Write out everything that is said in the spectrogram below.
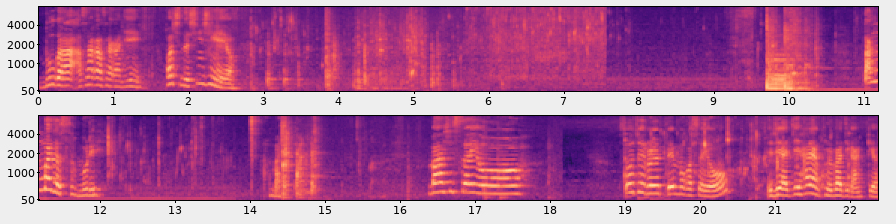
무가 아삭아삭하니 훨씬 더 싱싱해요. 딱 맞았어 물이. 맛있다. 맛있어요. 소주를 빼먹었어요 이래야지 하얀 골바지가 안 껴.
